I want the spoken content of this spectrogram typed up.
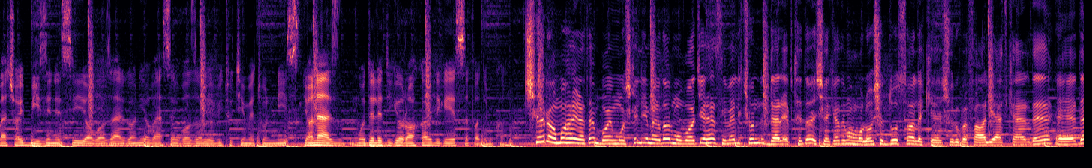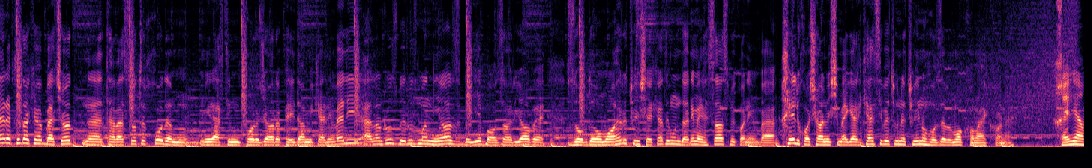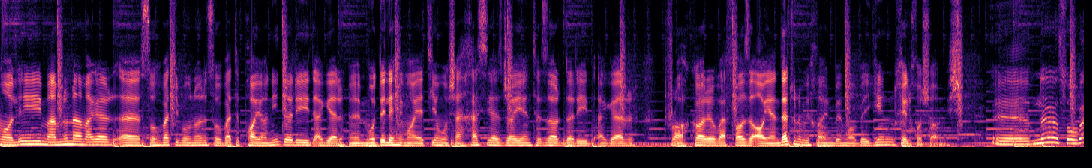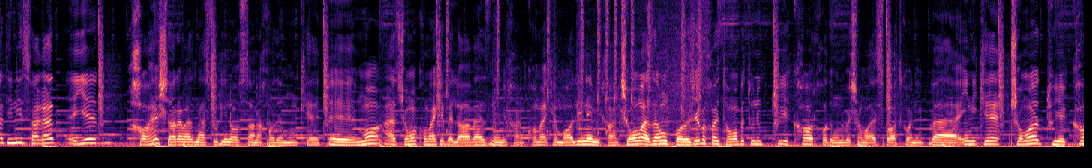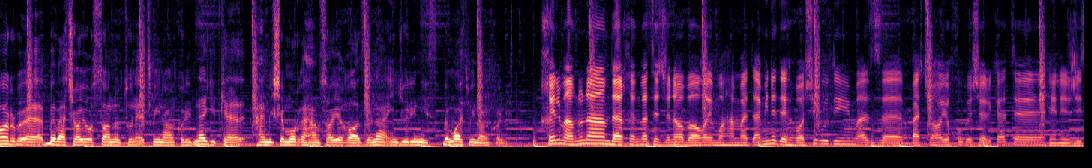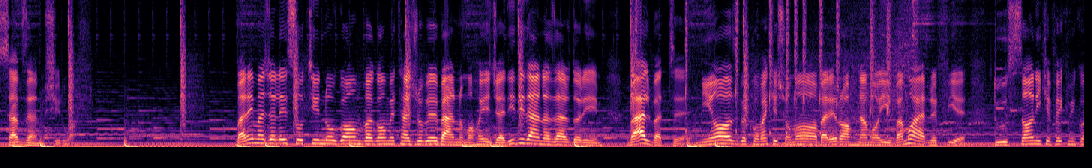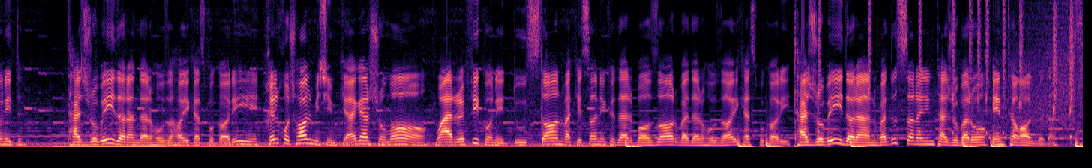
بچه های بیزینسی یا بازرگانی یا بحث بازاریابی تو تیمتون نیست یا نه؟ از مدل دیگه و راهکار دیگه استفاده می‌کنه چرا؟ ما حقیقتا با این مشکل یه مقدار مواجه هستیم ولی چون در ابتدای شرکت ما هلوش دو ساله که شروع به فعالیت کرده در ابتدا که بچه ها توسط خودمون می‌رفتیم پروژه ها رو پیدا می‌کردیم ولی الان روز به روز ما نیاز به یه بازاریاب زبده و ماهر رو توی شرکتمون داریم احساس می‌کنیم و خیلی خوشحال میشیم اگر کسی بتونه توی این حوزه به ما کمک کنه. خیلی عمالی ممنونم. اگر صحبتی به عنوان صحبت پایانی دارید اگر مدل حمایتی مشخصی از جای انتظار دارید اگر راهکار و فاز آیندهتون رو می‌خواین به ما بگین خیلی خوشحال میشیم. نه صحبتی نیست فقط یه خواهش دارم از مسئولین استان خودمون که ما از شما کمک بلاعوض نمی‌خوایم کمک مالی نمی‌خوایم. شما از همون پروژه بخواید تا ما بتونیم توی کار خودمون رو به شما اثبات کنیم. و اینی که شما توی کار به بچه های استانتون اطمینان کنید. نگید که همیشه مرغ همسایه غازه نه اینجوری نیست. به ما اطمینان کنید. خیلی ممنونم. در خدمت جناب آقای محمد امین دهباشی بودیم از بچه های خوب شرکت انرژی سبز انوشیروان. برای مجله صوتی نوگام و گام تجربه برنامه های جدیدی در نظر داریم و البته نیاز به کمک شما برای راهنمایی و معرفی دوستانی که فکر می‌کنید تجربه ای دارن در حوزه های کسب و کاری خیلی خوشحال میشیم که اگر شما معرفی کنید دوستان و کسانی که در بازار و در حوزه های کسب و کاری تجربه ای دارن و دوست دارن این تجربه رو انتقال بدن.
